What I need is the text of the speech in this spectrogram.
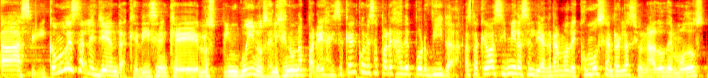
Así ah, como esa leyenda que dicen que los pingüinos eligen una pareja y se quedan con esa pareja de por vida hasta que vas y miras el diagrama de cómo se han relacionado de modos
